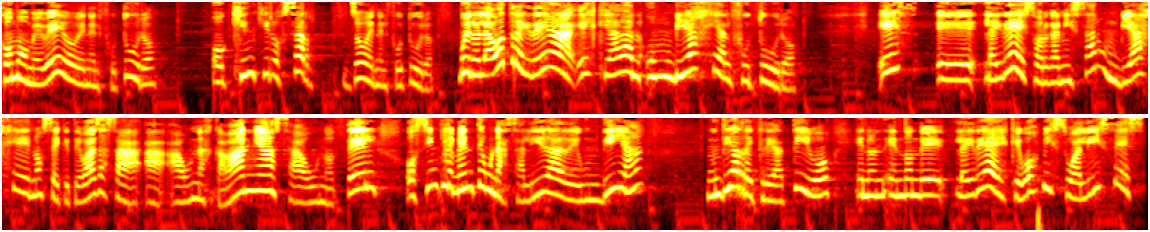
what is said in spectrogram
cómo me veo en el futuro o quién quiero ser yo en el futuro. Bueno, la otra idea es que hagan un viaje al futuro. Es eh, la idea es organizar un viaje, no sé, que te vayas a, unas cabañas, a un hotel o simplemente una salida de un día, un día recreativo, en, en donde la idea es que vos visualices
